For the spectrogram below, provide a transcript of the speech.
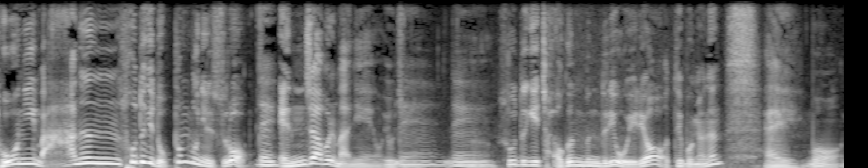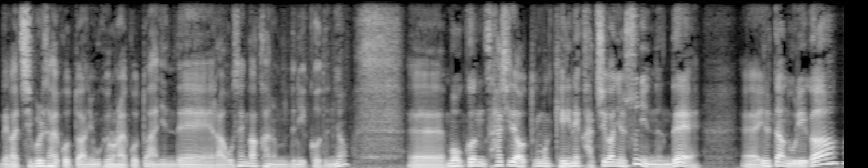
돈이 많은 소득이 높은 분일수록 네. 엔잡을 많이 해요 요즘. 네, 네. 음, 소득이 적은 분들이 오히려 어떻게 보면은 에이 뭐 내가 집을 살 것도 아니고 결혼할 것도 아닌데라고 생각하는 분들이 있거든요. 에, 뭐 그건 사실에 어떻게 보면 개인의 가치관일 수는 있는데 에, 일단 우리가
